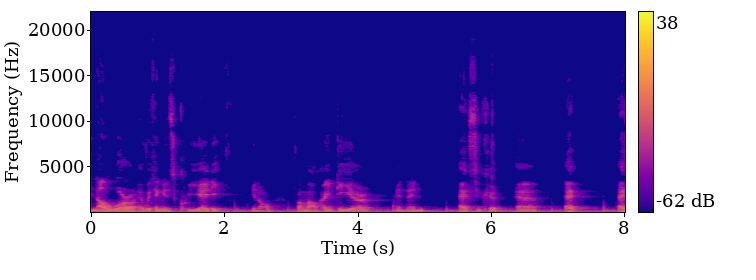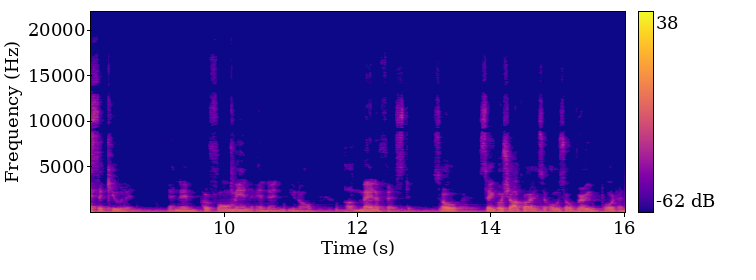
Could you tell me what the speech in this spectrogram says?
in our world everything is creative you know from our idea and then execute uh, ex- execute it and then perform it and then you know uh, manifest it so sacral chakra is also very important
